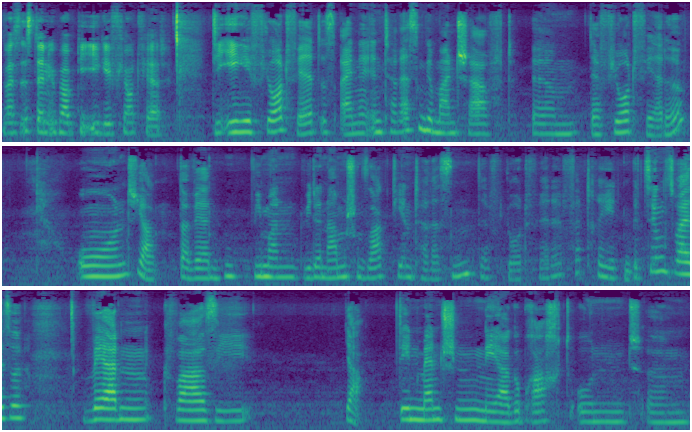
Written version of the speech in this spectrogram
was ist denn überhaupt die IG Fjordpferd? Die IG Fjordpferd ist eine Interessengemeinschaft ähm, der Fjordpferde und ja, da werden, wie man, wie der Name schon sagt, die Interessen der Fjordpferde vertreten. Beziehungsweise werden quasi den Menschen näher gebracht und ähm,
